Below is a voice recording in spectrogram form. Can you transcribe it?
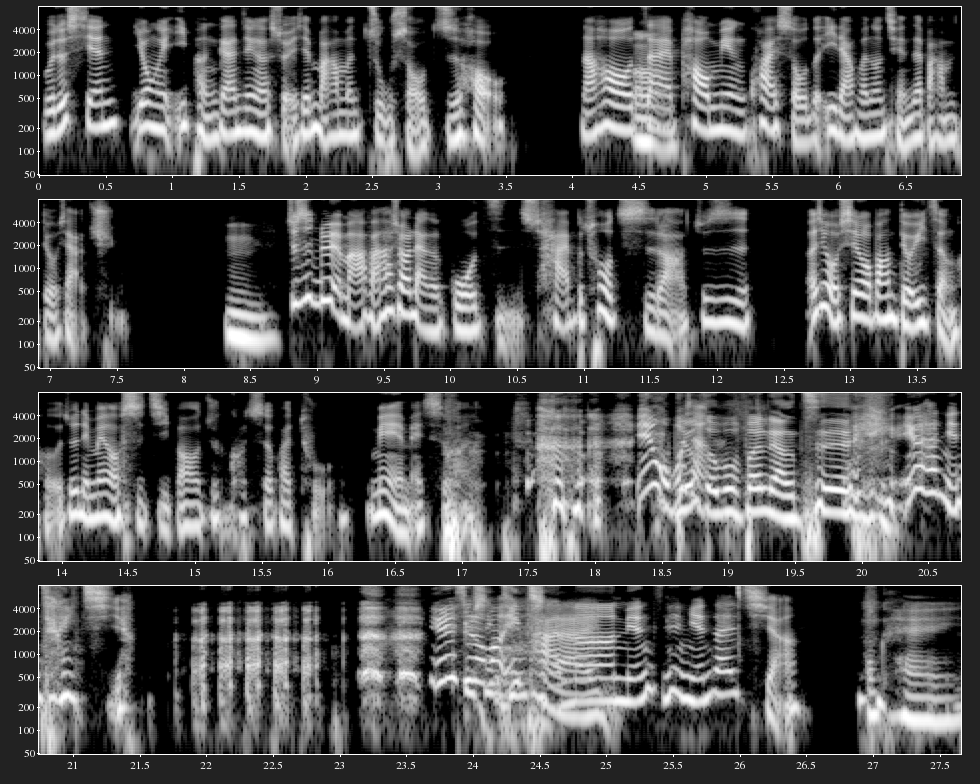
我就先用一盆干净的水先把它们煮熟之后，然后在泡面快熟的一两分钟前再把它们丢下去。嗯，就是略麻烦，它需要两个锅子，还不错吃啦，就是。而且我蟹肉棒丢一整盒，就里面有十几包，就快吃的快吐，面也没吃完，因为我不想不分两次，因为它粘在一起啊，因为蟹肉棒一盘呢，粘粘粘在一起啊。OK，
